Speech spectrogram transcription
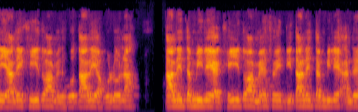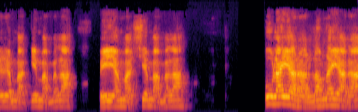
ဏှာလေးခီးသွားမယ်ဟိုသားလေးကဟိုလိုလားသားလေးသမီးလေးကခီးသွားမယ်ဆိုရင်ဒီသားလေးသမီးလေးအန္တရာယ်မှကင်းမှမလားဘေးရမှရှင်းမှမလား ပူလိုက်ရတာလောင်လိုက်ရတာ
